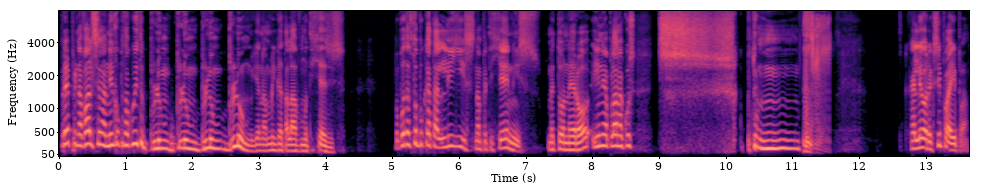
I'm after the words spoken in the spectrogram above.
Πρέπει να βάλεις έναν ήχο που θα ακούγεται μπλουμ, μπλουμ, μπλουμ, μπλουμ για να μην καταλάβουμε ότι χέζεις. Οπότε αυτό που καταλήγεις να πετυχαίνεις με το νερό είναι απλά να ακούς Καλή όρεξη, είπα, είπα.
